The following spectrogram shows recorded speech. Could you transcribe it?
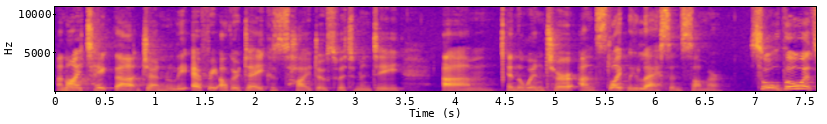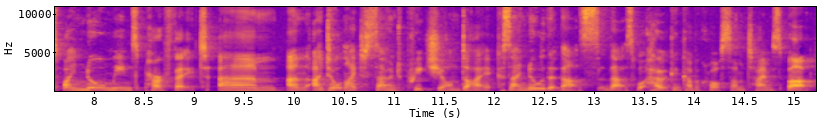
And I take that generally every other day because it's high dose vitamin D um, in the winter and slightly less in summer. So although it's by no means perfect, um, and I don't like to sound preachy on diet because I know that that's, that's what, how it can come across sometimes, but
